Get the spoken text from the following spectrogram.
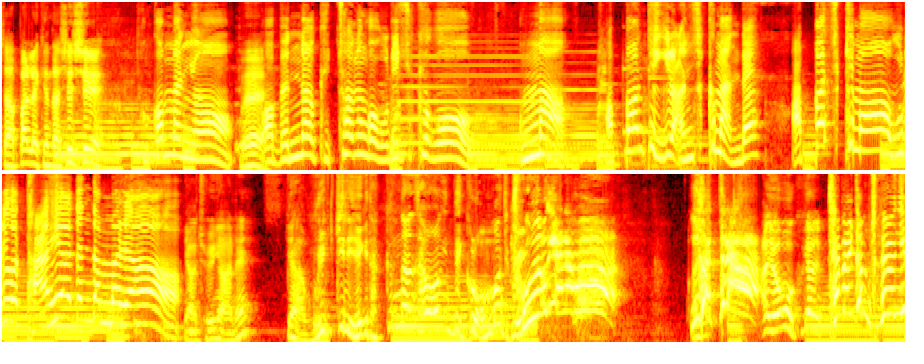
자 빨래 캔다 실시. 잠깐만요. 왜? 아, 맨날 귀찮은 거 우리 시키고. 엄마, 아빠한테 일 안 시키면 안 돼? 아빠 시키면 우리가 다 해야 된단 말이야. 야 조용히 안 해? 야 우리끼리 얘기 다 끝난 상황인데 그걸 엄마한테 왜- 조용히 하라고! 이것들아! 아 여보 그게 아니 제발 좀 조용히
